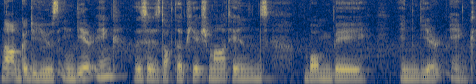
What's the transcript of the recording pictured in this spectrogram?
Now I'm going to use India ink. This is Dr. P.H. Martin's Bombay India ink.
